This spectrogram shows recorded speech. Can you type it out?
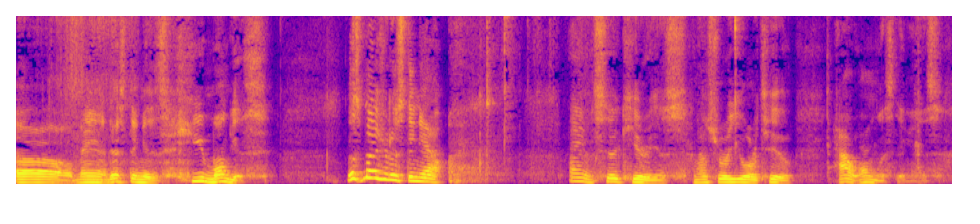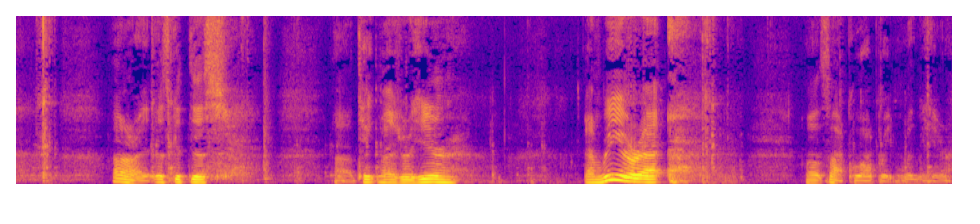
oh man, this thing is humongous. Let's measure this thing out. I am so curious, and I'm sure you are too, how long this thing is. Alright, let's get this uh, tape measure here. And we are at well, it's not cooperating with me here.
